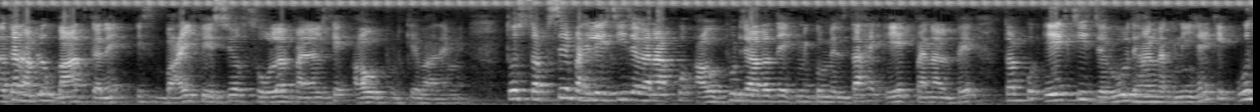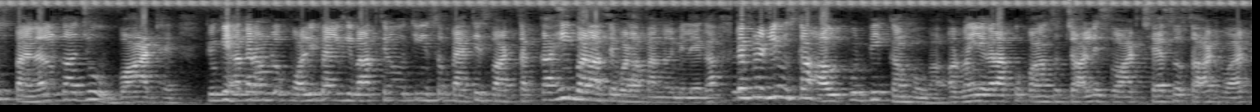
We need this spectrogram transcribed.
अगर हम लोग बात करें इस बाईफेशियल सोलर पैनल के आउटपुट के बारे में तो सबसे पहले चीज़ अगर आपको आउटपुट ज़्यादा देखने को मिलता है एक पैनल पे तो आपको एक चीज़ ज़रूर ध्यान रखनी है कि उस पैनल का जो वाट है, क्योंकि अगर हम लोग पॉली पैनल की बात करें तो 335 वाट तक का ही बड़ा से बड़ा पैनल मिलेगा। डेफिनेटली उसका आउटपुट भी कम होगा। और वहीं अगर आपको 540 वाट 660 वाट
